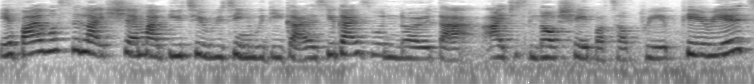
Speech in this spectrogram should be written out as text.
if i was to like share my beauty routine with you guys you guys would know that i just love shea butter period.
